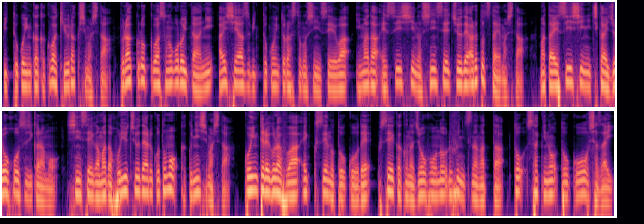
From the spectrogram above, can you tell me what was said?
ビットコイン価格は急落しました。ブラックロックはその後ロイターに iShares ビットコイントラストの申請は未だ SEC の申請中であると伝えました。また SEC に近い情報筋からも申請がまだ保留中であることも確認しました。コインテレグラフは X への投稿で不正確な情報のルフにつながったと先の投稿を謝罪。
